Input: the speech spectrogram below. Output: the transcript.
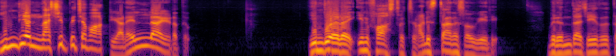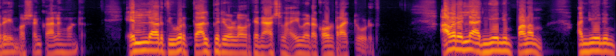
ഇന്ത്യ നശിപ്പിച്ച പാർട്ടിയാണ് എല്ലായിടത്തും. ഇന്ത്യയുടെ ഇൻഫ്രാസ്ട്രക്ചർ അടിസ്ഥാന സൗകര്യം. ഇവരെന്താ ചെയ്തത് ഇത്രയും വർഷം കാലം കൊണ്ട്? എല്ലായിടത്തും ഇവർക്ക് താല്പര്യമുള്ളവർക്ക് നാഷണൽ ഹൈവേയുടെ കോൺട്രാക്ട് കൊടുത്തു. അവരെല്ലാം അന്യോന്യം പണം അന്യോന്യം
